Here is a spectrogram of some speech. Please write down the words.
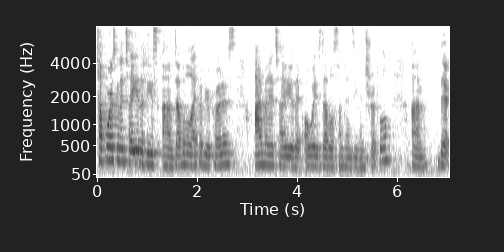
Tupperware is going to tell you that these um, double the life of your produce. I'm going to tell you they always double, sometimes even triple um, they're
